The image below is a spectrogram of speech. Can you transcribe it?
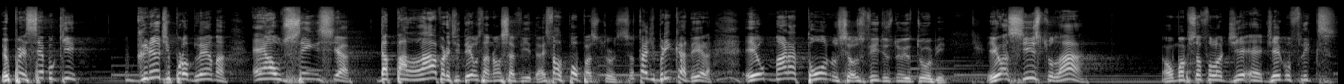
Eu percebo que grande problema é a ausência da palavra de Deus na nossa vida. Aí você fala, pô, pastor, o senhor está de brincadeira. Eu maratono os seus vídeos no YouTube. Eu assisto lá. Uma pessoa falou, é, Diego Flix.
